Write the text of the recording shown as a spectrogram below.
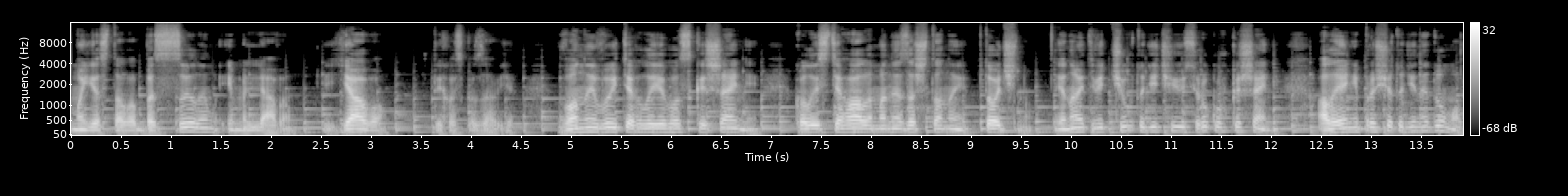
моє стало безсилим і млявим. Яво, тихо сказав я. Вони витягли його з кишені, коли стягали мене за штани. Точно. Я навіть відчув тоді чиюсь руку в кишені, але я ні про що тоді не думав.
